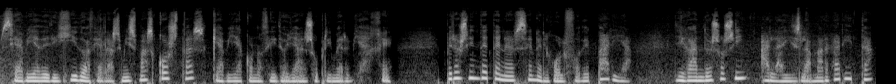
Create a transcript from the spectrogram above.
Se había dirigido hacia las mismas costas que había conocido ya en su primer viaje, pero sin detenerse en el Golfo de Paria, llegando eso sí a la isla Margarita,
